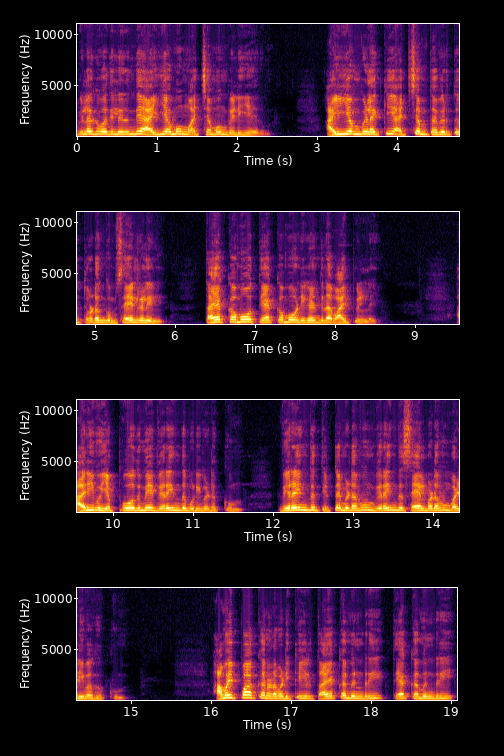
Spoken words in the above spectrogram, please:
விலகுவதிலிருந்தே ஐயமும் அச்சமும் வெளியேறும். ஐயம் விளக்கி அச்சம் தவிர்த்து தொடங்கும் செயல்களில் தயக்கமோ தேக்கமோ நிகழ்ந்திட வாய்ப்பில்லை. அறிவு எப்போதுமே விரைந்து முடிவெடுக்கும். விரைந்து திட்டமிடவும் விரைந்து செயல்படவும் வழிவகுக்கும். அமைப்பாக்க நடவடிக்கையில் தயக்கமின்றி தேக்கமின்றி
